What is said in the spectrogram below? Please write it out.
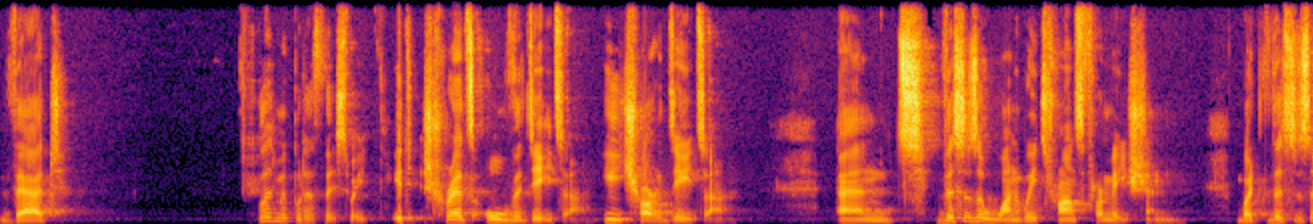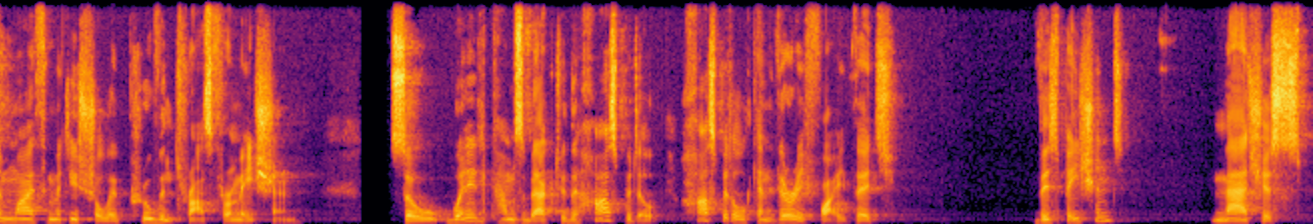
that, let me put it this way, it shreds all the data, EHR data, and this is a one-way transformation, but this is a mathematically proven transformation. So when it comes back to the hospital, hospital can verify that this patient matches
